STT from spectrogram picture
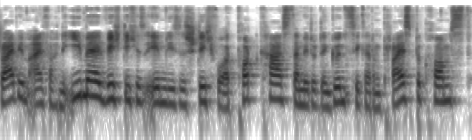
Schreib ihm einfach eine E-Mail. Wichtig ist eben dieses Stichwort Podcast, damit du den günstigeren Preis bekommst.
